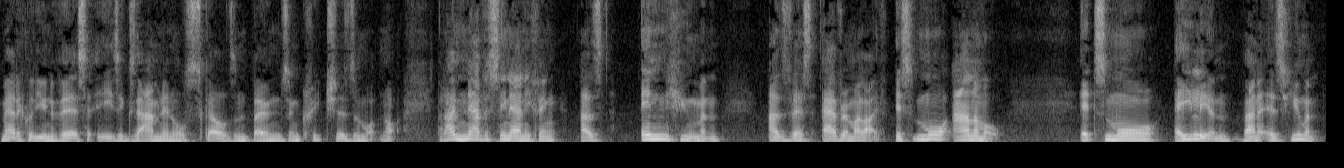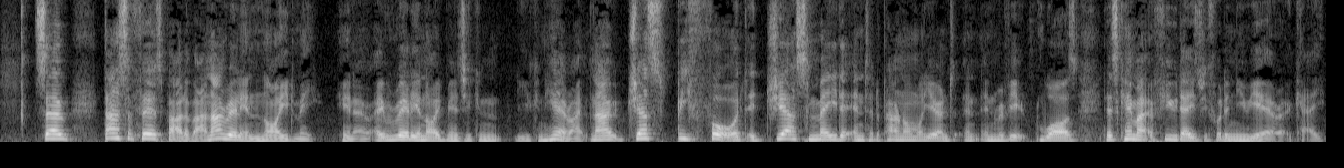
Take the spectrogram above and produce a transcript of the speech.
medical universities examining all skulls and bones and creatures and whatnot, but I've never seen anything as inhuman as this ever in my life. It's more animal it's more alien than it is human. So that's the first part of that, and that really annoyed me. You know, it really annoyed me, as you can you can hear right now. Just before it just made it into the paranormal year in, in, in review was this came out a few days before the new year. Okay,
